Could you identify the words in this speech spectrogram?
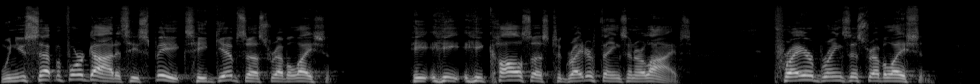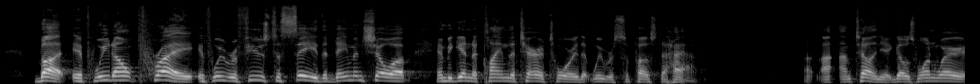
When you set before God as He speaks, He gives us revelation. He, he, he calls us to greater things in our lives. Prayer brings this revelation. But if we don't pray, if we refuse to see, the demons show up and begin to claim the territory that we were supposed to have. I, am telling you, it goes one way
